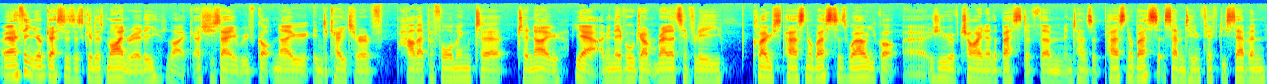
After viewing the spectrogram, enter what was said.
I mean, I think your guess is as good as mine, really. Like, as you say, we've got no indicator of how they're performing to, to know. Yeah, I mean, they've all jumped relatively close personal bests as well. You've got uh, Zhu of China, the best of them in terms of personal bests at 1757.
